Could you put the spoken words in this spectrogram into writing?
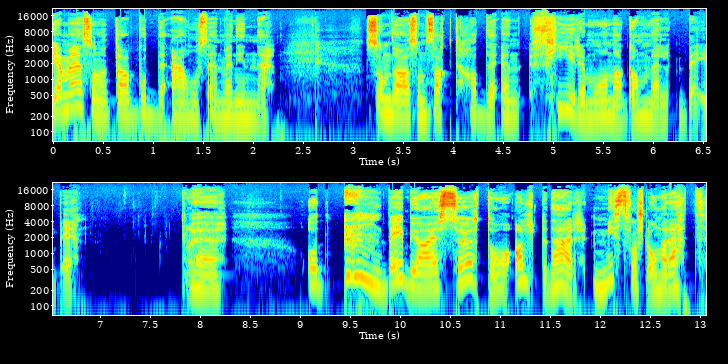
hjemme, sånn at da bodde jeg hos en venninne. Som da som sagt hadde en fire måneder gammel baby. Eh, og babyer er søte og alt det der, misforstå meg rett,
